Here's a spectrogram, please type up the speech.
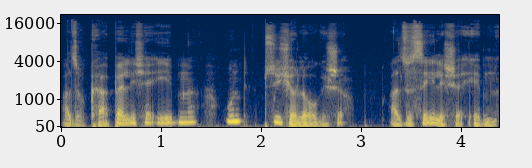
also körperlicher Ebene und psychologischer, also seelischer Ebene.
